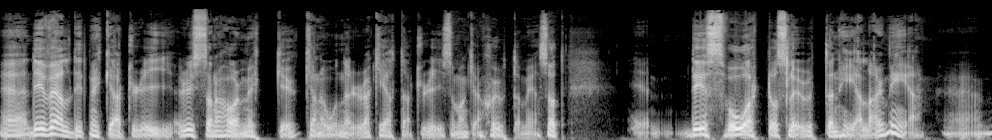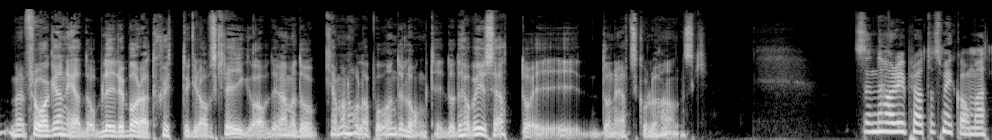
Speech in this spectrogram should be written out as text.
Eh, det är väldigt mycket artilleri. Ryssarna har mycket kanoner och raketartilleri som man kan skjuta med. Så att eh, det är svårt att slå ut en hel armé. Eh, men frågan är då, blir det bara ett skyttegravskrig av det? Ja, men då kan man hålla på under lång tid och det har vi ju sett då i Donetsk och Luhansk. Sen har det ju pratats mycket om att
